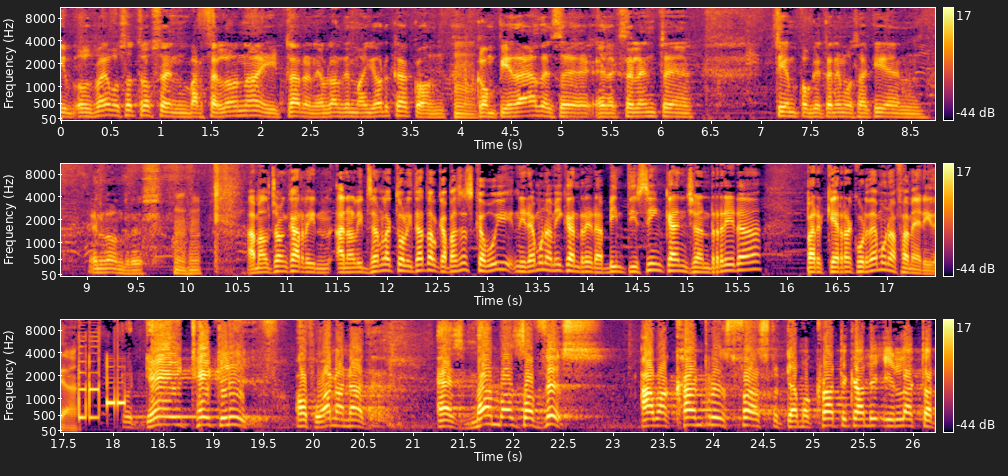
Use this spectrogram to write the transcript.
y os veo vosotros en Barcelona y claro, en hablar de Mallorca con, con piedad desde el excelente tiempo que tenemos aquí en, en Londres. Amb el John Carlin analitzem l'actualitat. El que passa és que avui anirem una mica enrere, 25 anys enrere, perquè recordem una efemèride. Today take leave of one another as members of this, our country's first democratically elected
